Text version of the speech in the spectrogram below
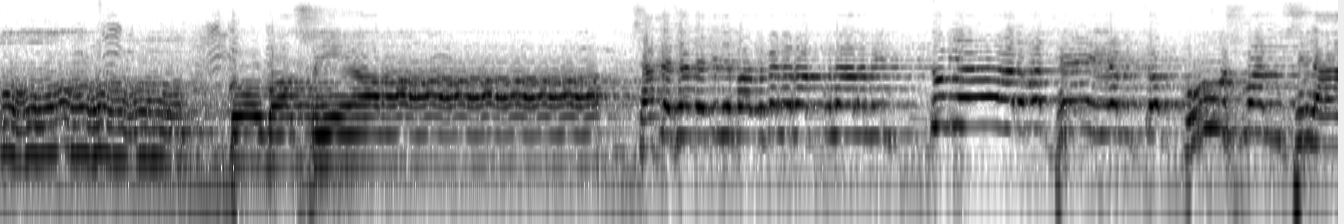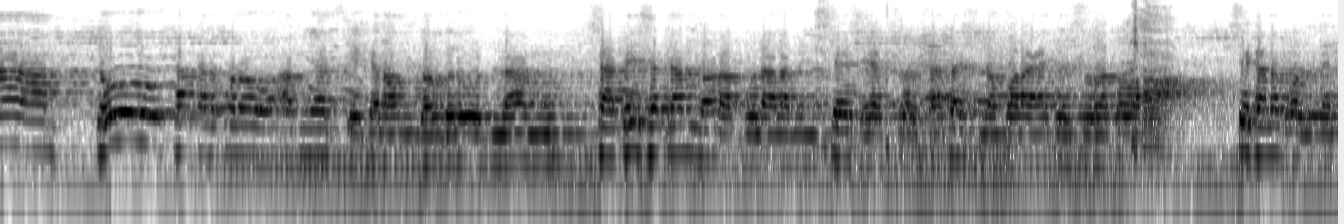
كنت بصيرا সাথে সাথে তিনি বলবেন, রব্বুল আলামিন, দুনিয়ার মাঝে আমি চক্ষুষ ছিলাম চোখ থাকার পরও আমি আজকে কেন অন্ধ করে উঠলাম। সাথে সাথে আল্লাহ রাব্বুল আলামিন শেষ একশো সাতাশ নম্বর আয়াতে সুরত সেখানে বললেন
